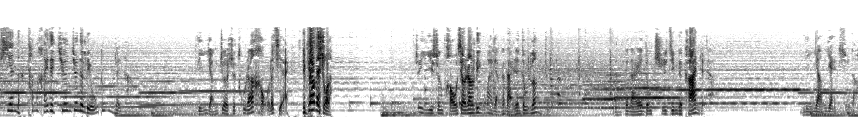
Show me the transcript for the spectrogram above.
天哪，他们还在涓涓的流动着呢。林阳这时突然吼了起来：“你不要再说了！”这一声咆哮让另外两个男人都愣住了，两个男人都吃惊的看着他。林阳掩饰道。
